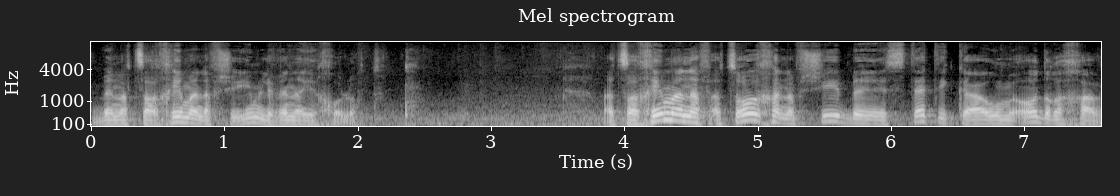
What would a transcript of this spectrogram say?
בין הצרכים הנפשיים לבין היכולות. הצרכים, הנפ... הצורך הנפשי באסתטיקה הוא מאוד רחב.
